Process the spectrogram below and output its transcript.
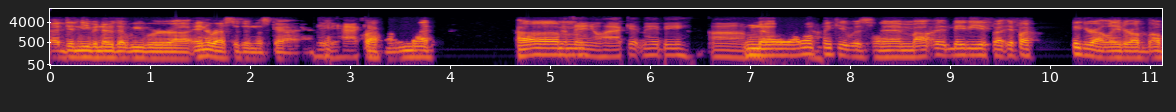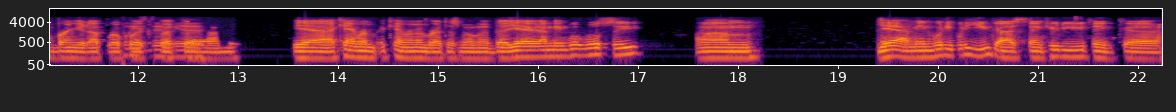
I didn't even know that we were uh, interested in this guy. maybe Hackett, Crap, I'm not- Um, Nathaniel Hackett, maybe. Um, no, I don't yeah. think it was him. i maybe if I if I figure out later, I'll, I'll bring it up real Please quick. do, but yeah. um, yeah, I can't rem- I can't remember at this moment. But yeah, I mean, we'll we'll see. Um, yeah, I mean, what do what do you guys think? Who do you think uh,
